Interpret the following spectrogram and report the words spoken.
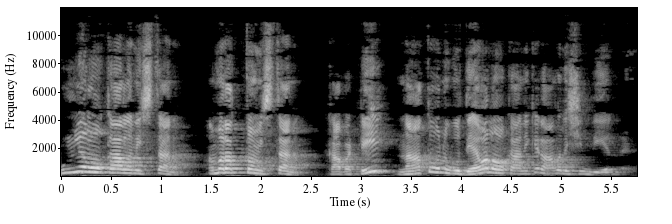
పుణ్యలోకాలను ఇస్తాను అమరత్వం ఇస్తాను. కాబట్టి నాతో నువ్వు దేవలోకానికి రావలసింది అన్నాడు.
